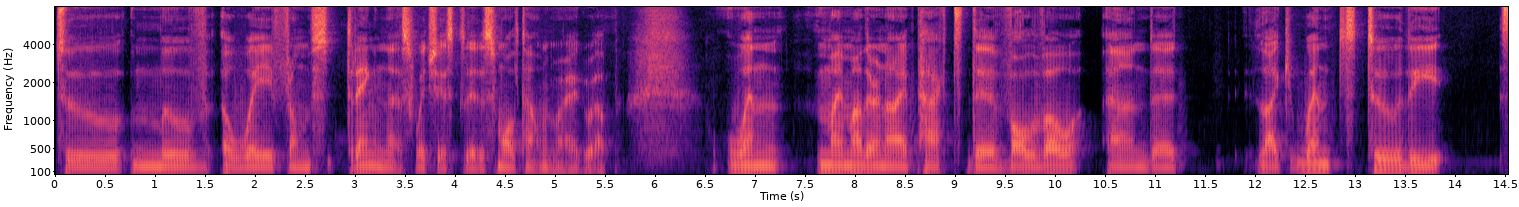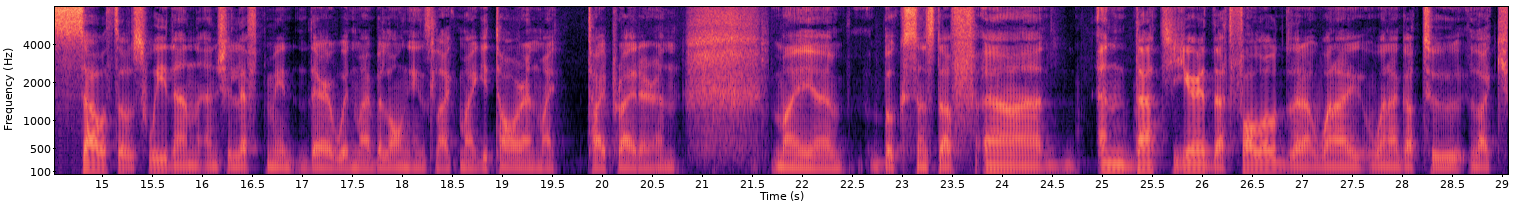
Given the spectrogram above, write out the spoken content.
to move away from Strängnäs, which is the small town where I grew up. When my mother and I packed the Volvo and uh, like went to the south of Sweden, and she left me there with my belongings, like my guitar and my typewriter and my uh, books and stuff. Uh, and that year that followed, uh, when I when I got to like,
